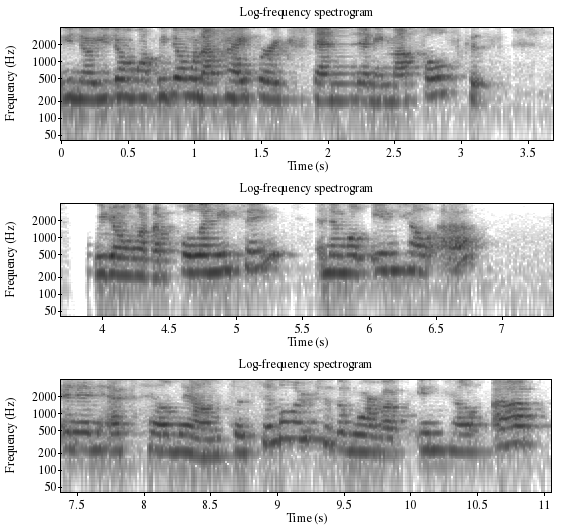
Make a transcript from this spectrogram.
you know you don't want, we don't want to hyperextend any muscles because we don't want to pull anything. And then we'll inhale up and then exhale down. So similar to the warm up, inhale up,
